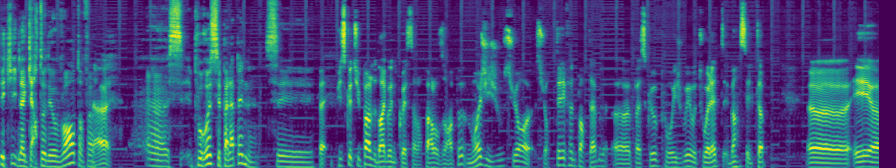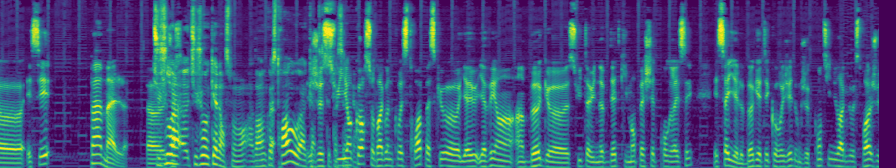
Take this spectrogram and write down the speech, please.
il qu'il a cartonné aux ventes. Enfin, Ah ouais. Euh, pour eux, c'est pas la peine. C'est Bah, puisque tu parles de Dragon Quest, alors parlons-en un peu. Moi, j'y joue sur, sur téléphone portable euh, parce que pour y jouer aux toilettes, eh ben, c'est le top. Euh, et euh, et c'est pas mal. Euh, tu, joues je, à- tu joues auquel en ce moment? À Dragon Quest 3 ou à 4 je suis encore sur Dragon Quest 3 parce euh, il y, avait un, un bug euh, suite à une update qui m'empêchait de progresser. Et ça y est, le bug a été corrigé, donc je continue Dragon Quest 3. Je Tu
